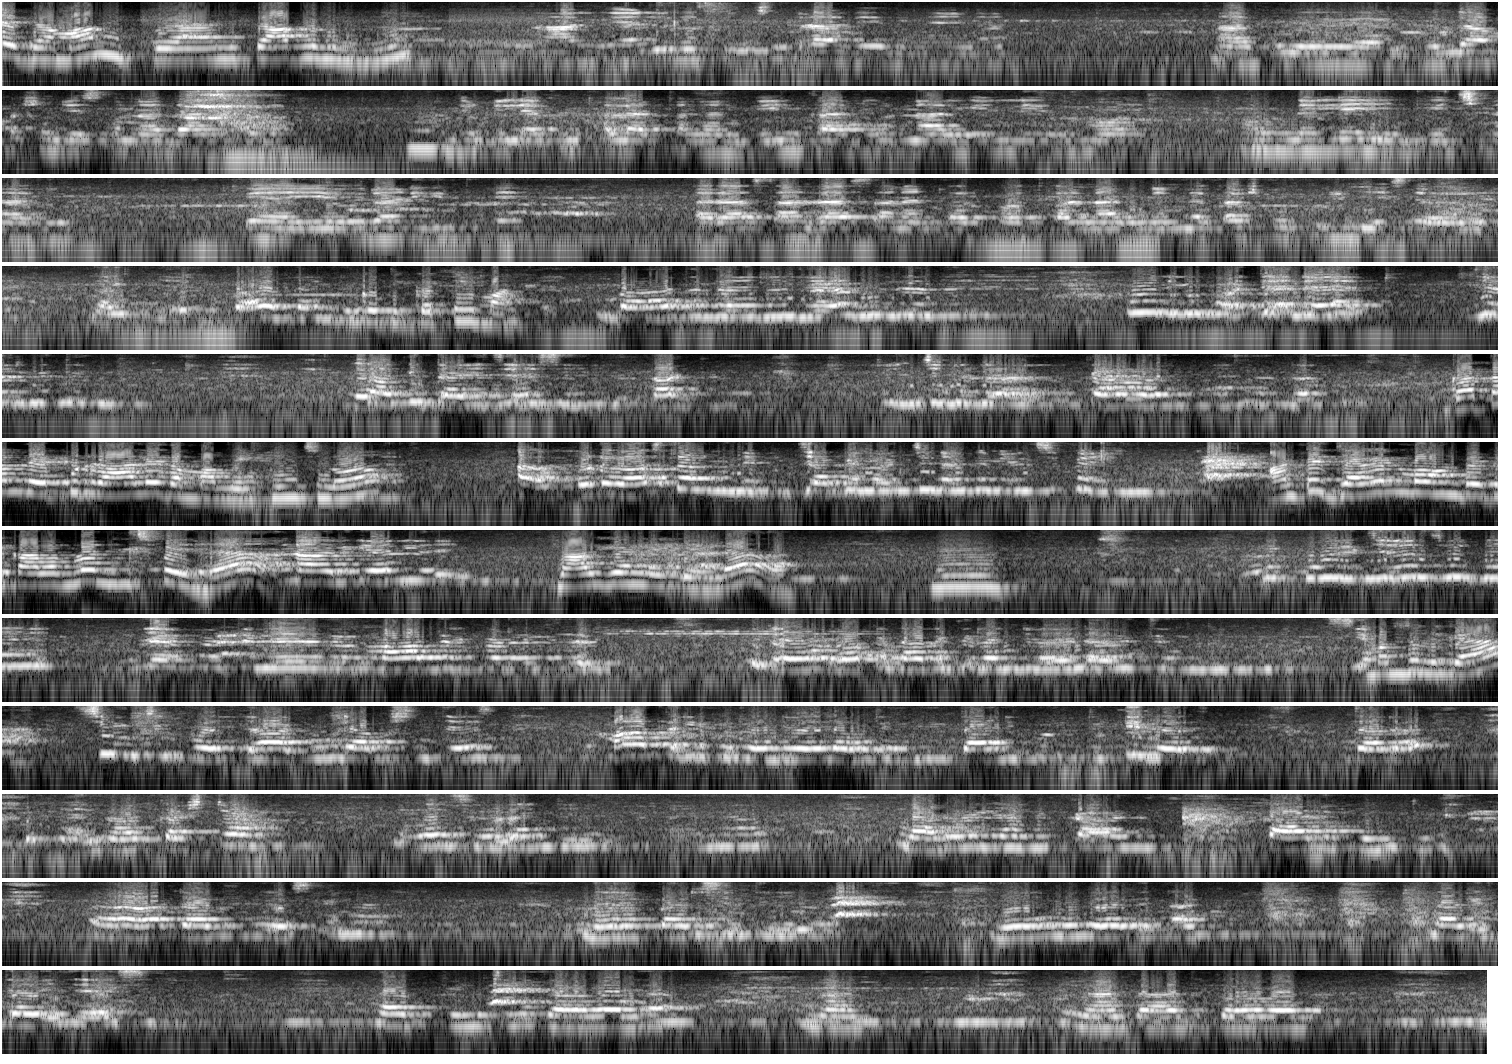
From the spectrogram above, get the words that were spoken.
పెద్దమ్మా మీ మీ ప్రాబ్లం ఏంటి నాలుగేళ్ళుగా పింఛన్ రాలేదు నేను నాకు గుండె ఆపరేషన్ చేసుకున్న కూడా దుడ్డు లేకుండా కల్లాడుతున్నాను బియ్యం కార్డు కూడా నాలుగేళ్ళు లేదు మూడు మూడు నెలలే ఇంటికి ఇచ్చినారు ఎవరు అడిగితే రాస్తాను రాస్తాను అంటారు పోతారు నాకు నిన్న కష్టం కూలి నాకు మాట్లాడు బాధ నేను ఏం లేదు ఊరికి పోతేనే జరుగుతుంది నాకు దయచేసి నాకు పింఛను రా- కావాలి. నాకు గతంలో ఎప్పుడు రాలేదమ్మా మీ పింఛను? అప్పుడు వస్తాను జగన్ వచ్చినాక నిలిచిపోయింది. అంటే జగన్మోహన్ రెడ్డి కాలంలో నిలిచిపోయిందా? నాలుగేళ్ళు నాలుగేళ్ళు అయిపోయిందా. కూలి చేస్తుంది లేకపోతే లేదు మాదిరి కూడా లేదు. ఒక నెలకు రెండు వేలు అవుతుంది మందులకా చించిపోయి ఆ గుండె ఆపరేషన్ చేసి మా తల్లికి రెండు వేలు అవుతుంది దానికి కూడా తుట్టి లేదు ధర నాకు కష్టం చూడండి అయినా నడవలేని కాలు కాలు కుంటి డబ్బు వేసుకున్నాను నేను పరిస్థితి ఏమి లేదు నాకు నాకు దయచేసి నాకు పింఛన్ కావాలా? నా నాకు ఆదుకోవాలా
